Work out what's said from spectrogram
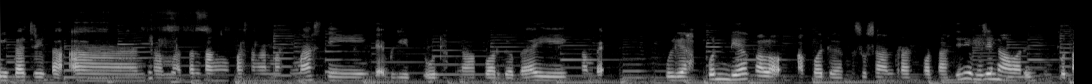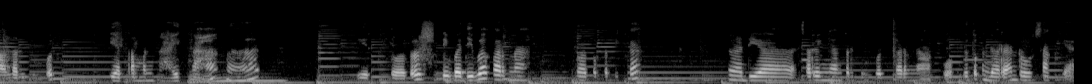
kita cerita ceritaan sama tentang pasangan masing-masing kayak begitu udah kenal keluarga baik. Sampai kuliah pun dia kalau aku ada kesusahan transportasi dia pasti nawarin jemput antar jemput. Ya temen baik banget. Gitu. Terus tiba-tiba karena suatu ketika karena dia sering nganter jemput karena aku waktu itu kendaraan rusak ya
